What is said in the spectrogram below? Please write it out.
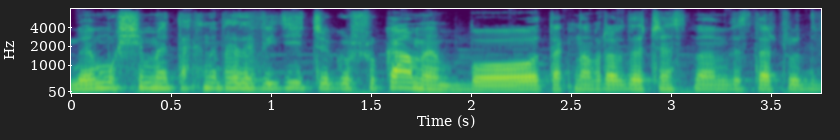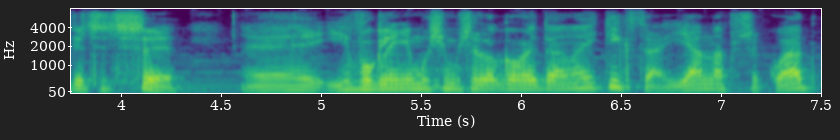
my musimy tak naprawdę wiedzieć, czego szukamy, bo tak naprawdę często nam wystarczą dwie czy trzy e, i w ogóle nie musimy się logować do Analyticsa. Ja na przykład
